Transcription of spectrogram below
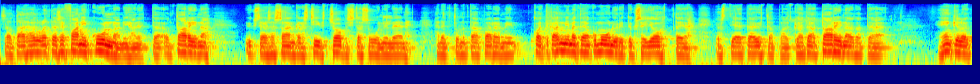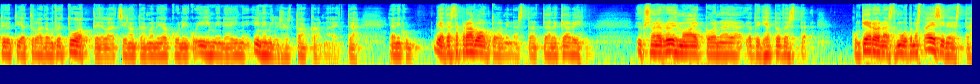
sanotaan, että tällaisen fanikunnan ihan, että on tarina, yksi sankara Steve Jobsista suunnilleen, hänet tunnetaan paremmin. Koittakaa nimetä jonkun muun yrityksen johtaja, jos tietää yhtä paljon. Kyllä tämä tarina, jota tämä henkilöityy tietyllä tavalla tuotteella, että siinä on tämmöinen joku niin kuin ihminen ja inhimillisyys takana. Että, ja niin kuin vielä tästä Bravon toiminnasta, että täällä kävi yksi sellainen ryhmä aikoina ja jotenkin he totesivat, että kun kerroin näistä muutamasta esineestä,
